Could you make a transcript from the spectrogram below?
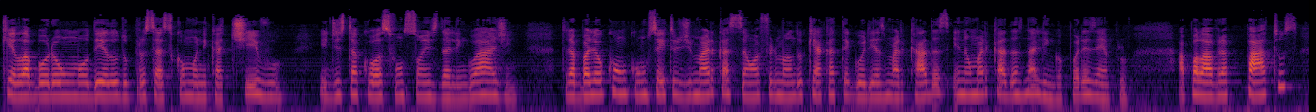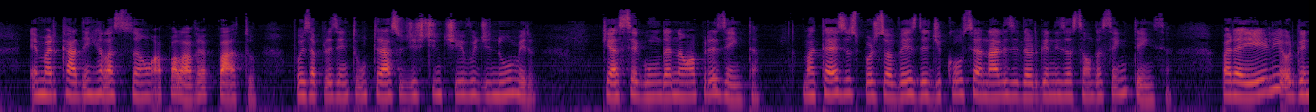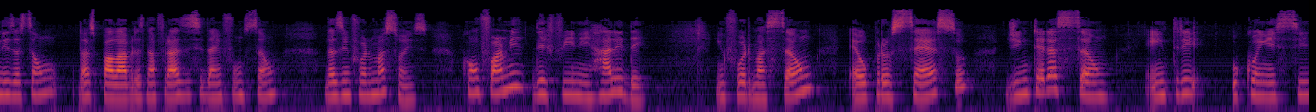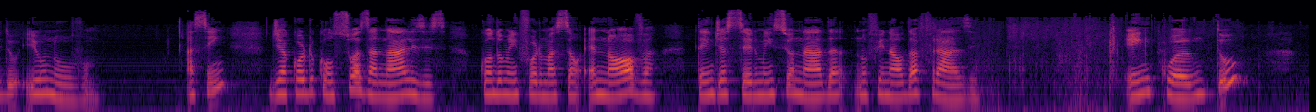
que elaborou um modelo do processo comunicativo e destacou as funções da linguagem, trabalhou com o conceito de marcação, afirmando que há categorias marcadas e não marcadas na língua. Por exemplo, a palavra patos é marcada em relação à palavra pato, pois apresenta um traço distintivo de número que a segunda não apresenta. Matésios, por sua vez, dedicou-se à análise da organização da sentença. Para ele, organização das palavras na frase se dá em função das informações, conforme define Halliday. Informação é o processo de interação entre o conhecido e o novo. Assim, de acordo com suas análises, quando uma informação é nova, tende a ser mencionada no final da frase, enquanto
